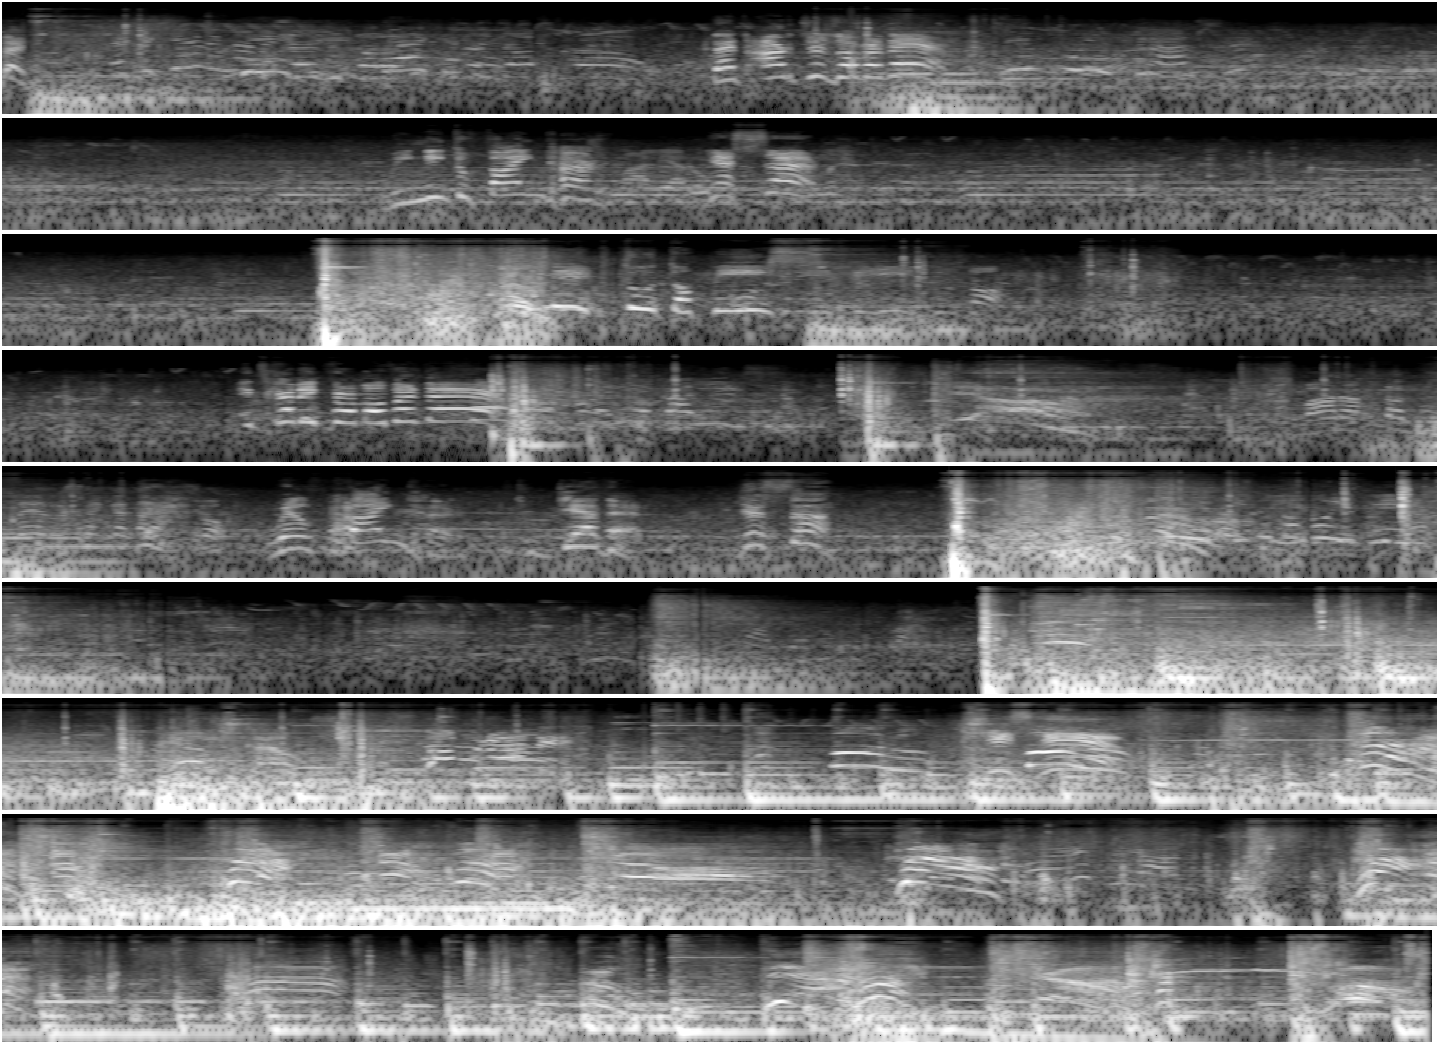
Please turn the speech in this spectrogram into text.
Stop it! That archer's over there! We need to find her! Yes, sir! We need Tutto peace! It's coming from over We'll find her together! Yes, sir! Oh.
